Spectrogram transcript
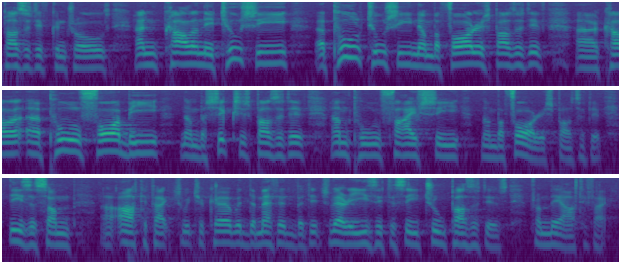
positive controls. And colony 2C, uh, pool 2C number 4 is positive, uh, uh, pool 4B number 6 is positive, and pool 5C number 4 is positive. These are some uh, artifacts which occur with the method, but it's very easy to see true positives from the artifacts.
